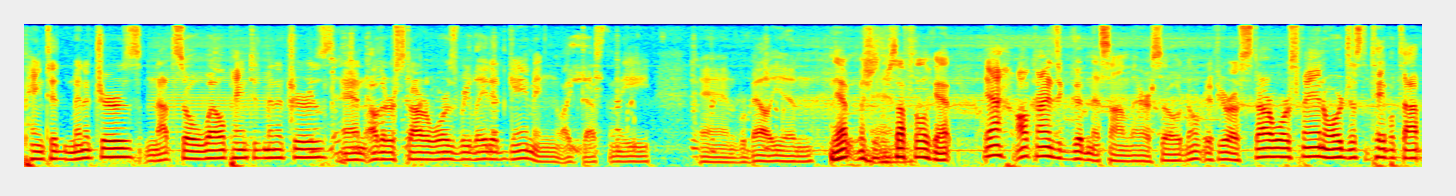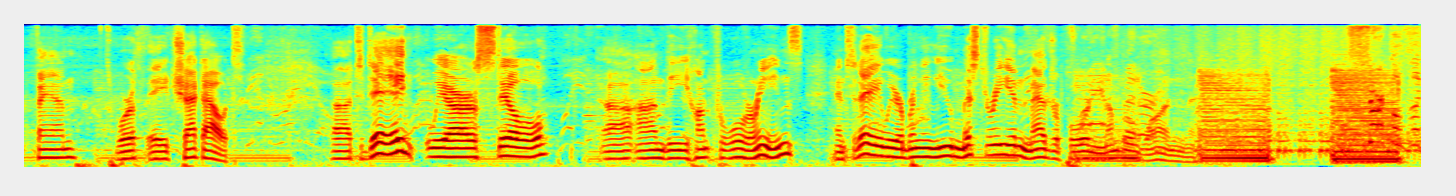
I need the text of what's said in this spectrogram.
painted miniatures, not so well painted miniatures, and other Star Wars related gaming like Destiny and Rebellion. Yep, there's some stuff to look at. Yeah, all kinds of goodness on there. So don't if you're a Star Wars fan or just a tabletop fan, it's worth a check out. Uh, today we are still uh, on the hunt for Wolverines, and today we are bringing you Mystery in Madripoor number one. circles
